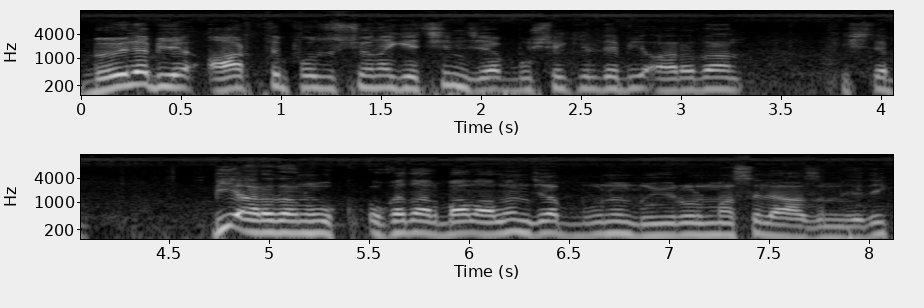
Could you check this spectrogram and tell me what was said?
böyle bir artı pozisyona geçince bu şekilde bir aradan işte bir aradan o, o kadar bal alınca bunun duyurulması lazım dedik.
